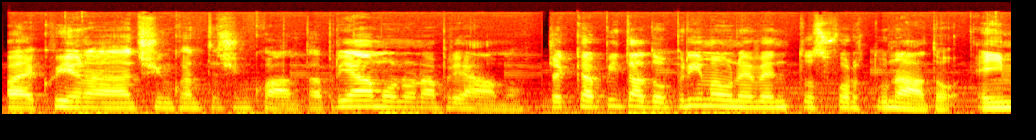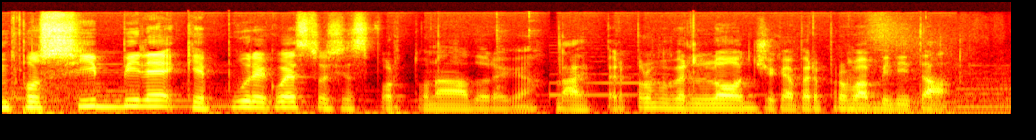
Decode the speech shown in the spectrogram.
Vabbè, qui è una 50-50. Apriamo o non apriamo? Ci è capitato prima un evento sfortunato. È impossibile che pure questo sia sfortunato, raga. Dai, per, proprio per logica, per probabilità.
